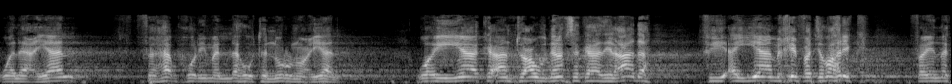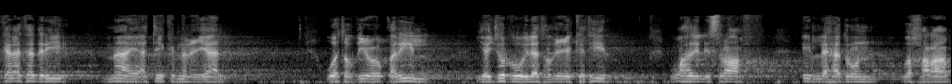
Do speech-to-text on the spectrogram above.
ولا عيال فهبه لمن له تنور وعيال. وإياك أن تعود نفسك هذه العادة في أيام خفة ظهرك فإنك لا تدري ما يأتيك من العيال. وتضيع القليل يجر إلى تضييع الكثير وهذا الإسراف إلا هدر وخراب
